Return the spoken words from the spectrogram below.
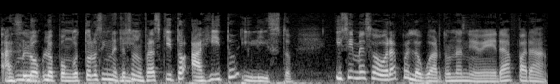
Ah, sí. lo, lo pongo todos los ingredientes en un frasquito, ajito y listo. Y si me sobra, pues lo guardo en la nevera para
